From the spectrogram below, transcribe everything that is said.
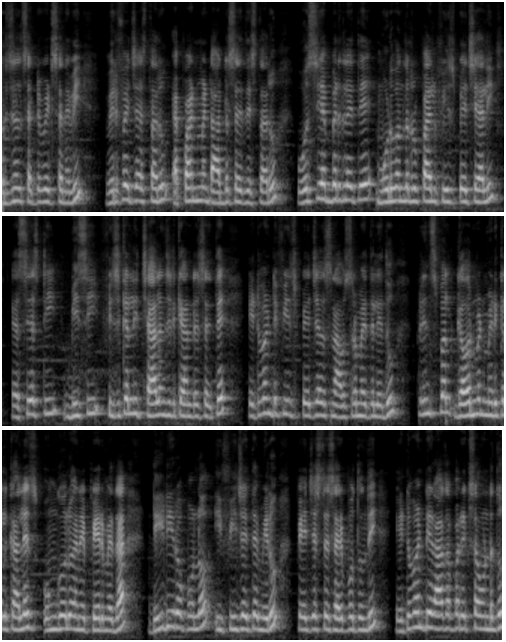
ఒరిజినల్ సర్టిఫికేట్స్ అనేవి వెరిఫై చేస్తారు. అపాయింట్మెంట్ ఆర్డర్స్ అయితే ఇస్తారు. ఓసీ అభ్యర్థులు అయితే మూడు వందల రూపాయలు ఫీజు పే చేయాలి. SC ST BC physically challenged candidates అయితే ఎటువంటి ఫీజు పే చేయాల్సిన అవసరం అయితే లేదు. Principal government medical college Ongole అనే పేరు మీద డీడీ రూపంలో ఈ ఫీజు అయితే మీరు పే చేస్తే సరిపోతుంది. ఎటువంటి రాత పరీక్ష ఉండదు.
